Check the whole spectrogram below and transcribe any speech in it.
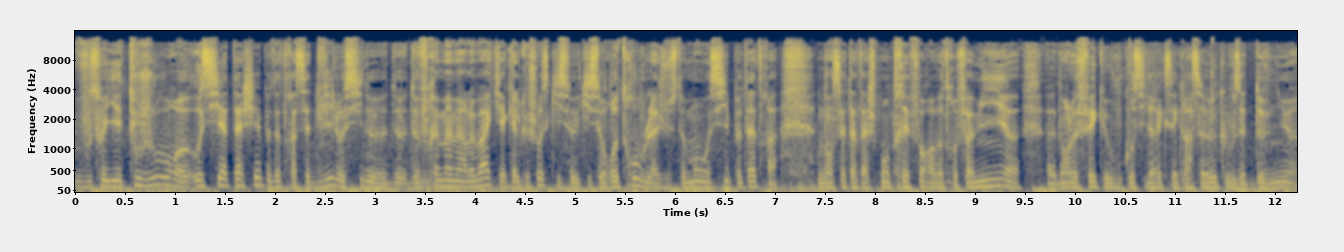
vous soyez toujours euh, aussi attaché peut-être à cette ville aussi de, de, de Frémin-Merlebac, il y a quelque chose qui se, qui se retrouve là justement aussi peut-être dans cet attachement très fort à votre famille, euh, dans le fait que vous considérez que c'est grâce à eux que vous êtes devenu euh,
